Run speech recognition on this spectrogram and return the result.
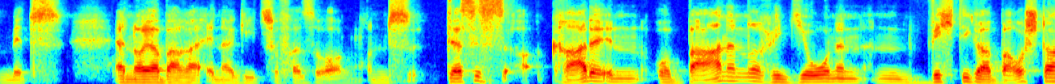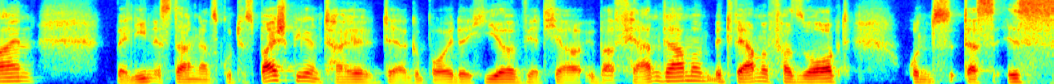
mit erneuerbarer Energie zu versorgen. Und das ist gerade in urbanen Regionen ein wichtiger Baustein. Berlin ist da ein ganz gutes Beispiel. Ein Teil der Gebäude hier wird ja über Fernwärme mit Wärme versorgt. Und das ist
